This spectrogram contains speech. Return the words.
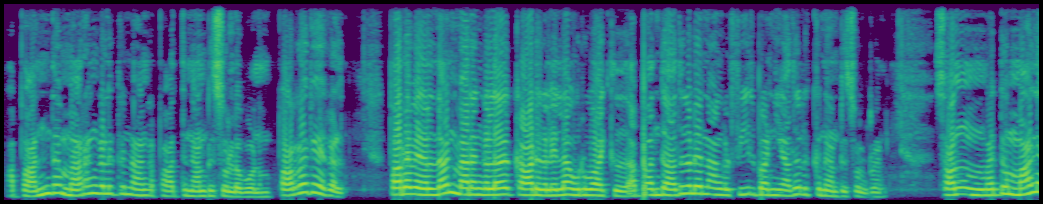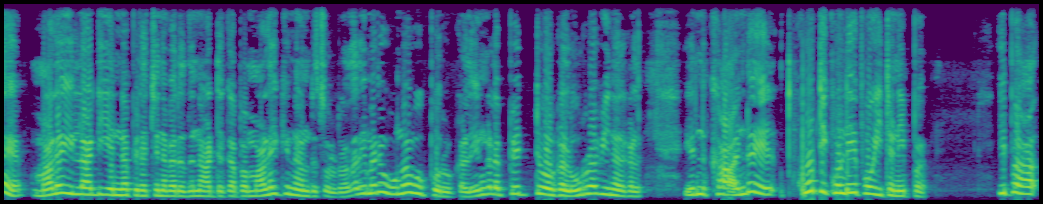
அப்போ அந்த மரங்களுக்கு நாங்கள் பார்த்து நன்றி சொல்ல போகணும் பறவைகள் பறவைகள் தான் மரங்களை காடுகளை எல்லாம் உருவாக்குது. அப்போ அந்த அதுகளை நாங்கள் ஃபீல் பண்ணி அதுகளுக்கு நன்றி சொல்கிறேன் சன் மற்றும் மழை. மழை இல்லாட்டி என்ன பிரச்சனை வருது நாட்டுக்கு? அப்போ மழைக்கு நன்றி சொல்கிறோம் அதே மாதிரி உணவுப் பொருட்கள் எங்களை பெற்றோர்கள் உறவினர்கள் என்று கா- கூட்டிக் கொண்டே போயிட்டேன் இப்போ. இப்போ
